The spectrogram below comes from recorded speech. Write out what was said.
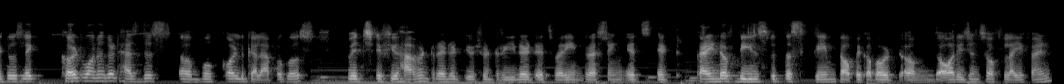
it was like kurt vonnegut has this uh, book called galapagos which if you haven't read it you should read it. It's very interesting. It's it kind of deals with the same topic about um, the origins of life and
